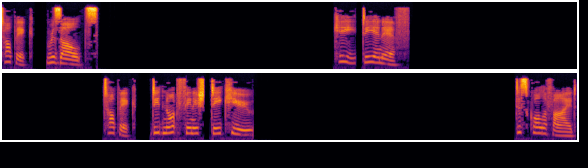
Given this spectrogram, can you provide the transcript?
Topic: Results. Key DNF. Topic: Did not finish DQ. Disqualified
